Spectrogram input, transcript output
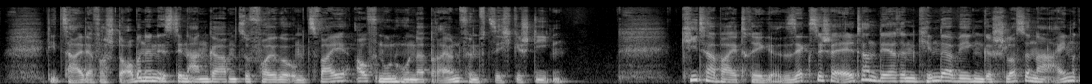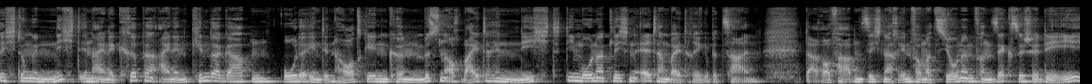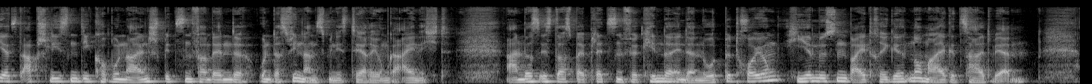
Die Zahl der Verstorbenen ist den Angaben zufolge um zwei auf nun 153 gestiegen. Kita-Beiträge. Sächsische Eltern, deren Kinder wegen geschlossener Einrichtungen nicht in eine Krippe, einen Kindergarten oder in den Hort gehen können, müssen auch weiterhin nicht die monatlichen Elternbeiträge bezahlen. Darauf haben sich nach Informationen von sächsische.de jetzt abschließend die kommunalen Spitzenverbände und das Finanzministerium geeinigt. Anders ist das bei Plätzen für Kinder in der Notbetreuung. Hier müssen Beiträge normal gezahlt werden.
